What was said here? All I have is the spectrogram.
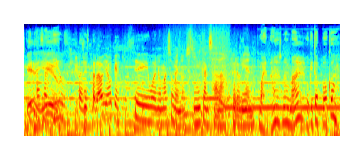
¿Qué pasa, tío? ¿Estás instalado ya o qué? Sí, bueno, más o menos. Estoy muy cansada, pero bien. Bueno, es normal, poquito a poco. Hola,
